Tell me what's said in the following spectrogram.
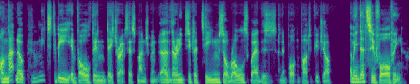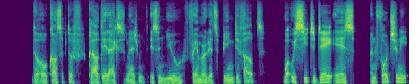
On that note, who needs to be involved in data access management? Are there any particular teams or roles where this is an important part of your job? I mean, that's evolving. The whole concept of cloud data access management is a new framework that's being developed. What we see today is, unfortunately,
